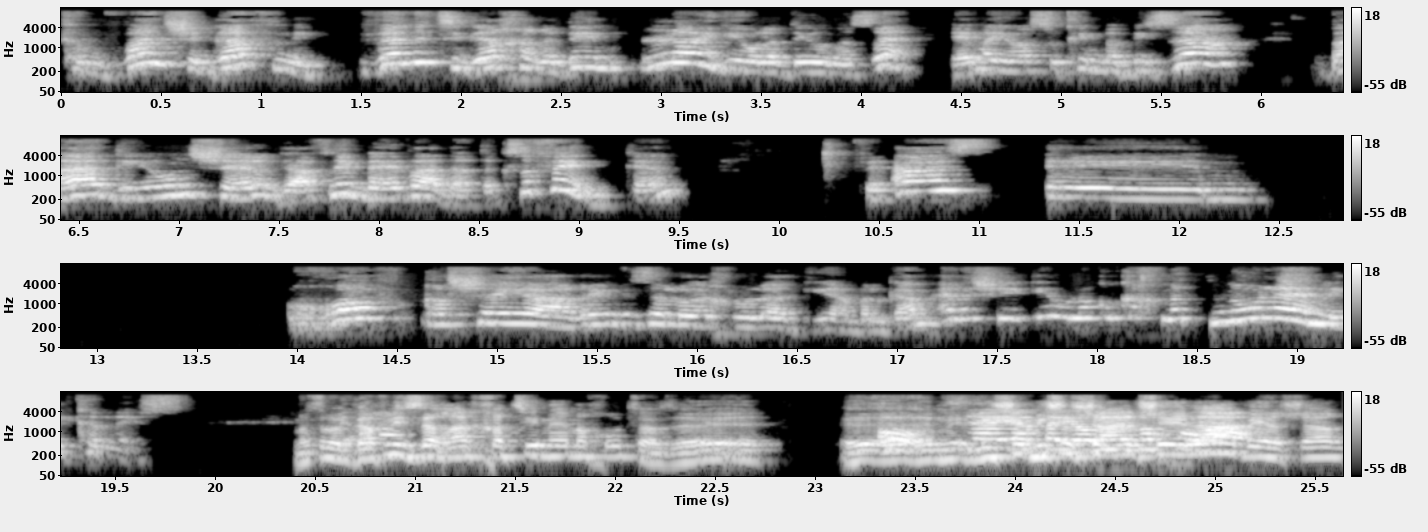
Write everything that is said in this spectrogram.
כמובן שגפני ונציגי החרדים לא הגיעו לדיון הזה, הם היו עסוקים בביזה בדיון של גפני בוועדת הכספים, כן? ואז אה, רוב ראשי הערים וזה לא יכלו להגיע, אבל גם אלה שהגיעו לא כל כך נתנו להם להיכנס. מה זאת אומרת, גפני זרק חצי מהם החוצה, זה... או, אה, מישהו, מישהו שאל שאלה וישר,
